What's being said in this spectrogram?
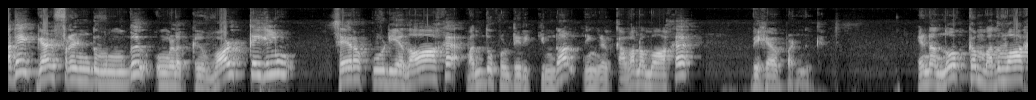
அதே கேர்ள் ஃப்ரெண்டு வந்து உங்களுக்கு வாழ்க்கையிலும் சேரக்கூடியதாக வந்து கொண்டிருக்கின்றால் நீங்கள் கவனமாக பிஹேவ் பண்ணுங்கள். ஏன்னா நோக்கம் அதுவாக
